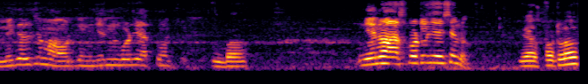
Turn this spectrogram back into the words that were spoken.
మీకు తెలిసి మా ఊరికి ఇంజక్షన్ కూడా బా. నేను హాస్పిటల్ చేశాను. ఏ హాస్పిటల్?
